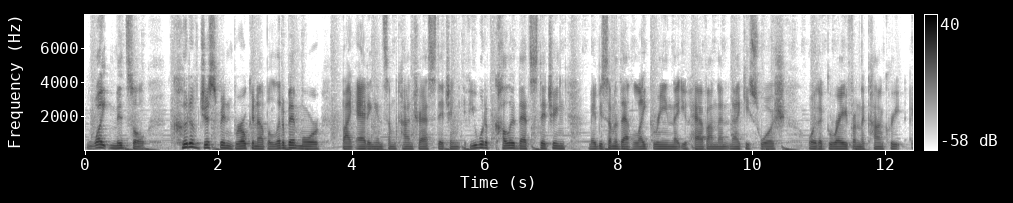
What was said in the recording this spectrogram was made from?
white midsole could have just been broken up a little bit more by adding in some contrast stitching. If you would have colored that stitching, maybe some of that light green that you have on that Nike swoosh or the gray from the concrete, I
